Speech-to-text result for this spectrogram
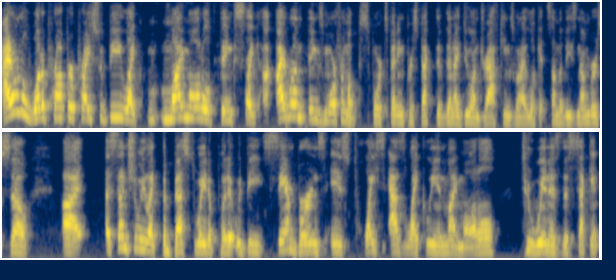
I don't know what a proper price would be. Like my model thinks like I run things more from a sports betting perspective than I do on DraftKings when I look at some of these numbers. So, uh, essentially, like the best way to put it would be Sam Burns is twice as likely in my model to win as the second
